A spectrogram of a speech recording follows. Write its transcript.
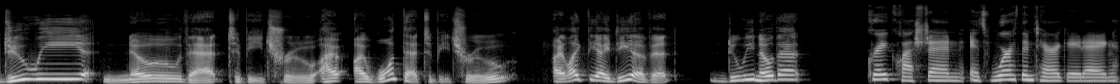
Do we know that to be true? I, I want that to be true. I like the idea of it. Do we know that? Great question. It's worth interrogating.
